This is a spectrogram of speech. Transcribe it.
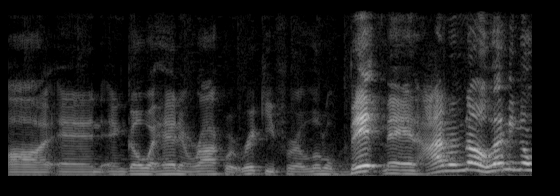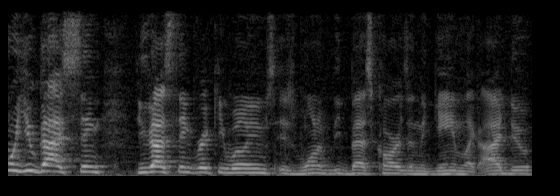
uh, and and go ahead and rock with Ricky for a little bit, man. I don't know. Let me know what you guys think. Do you guys think Ricky Williams is one of the best cards in the game like I do?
